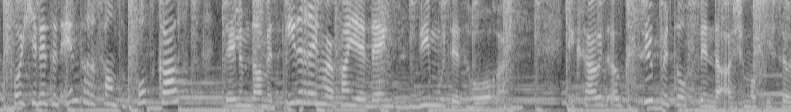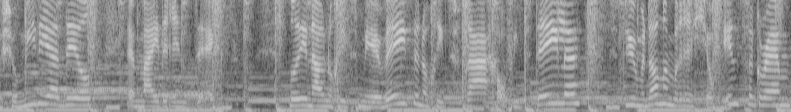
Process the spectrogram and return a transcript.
Vond je dit een interessante podcast? Deel hem dan met iedereen waarvan je denkt, die moet dit horen. Ik zou het ook super tof vinden als je hem op je social media deelt en mij erin tagt. Wil je nou nog iets meer weten, nog iets vragen of iets delen? Stuur me dan een berichtje op Instagram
